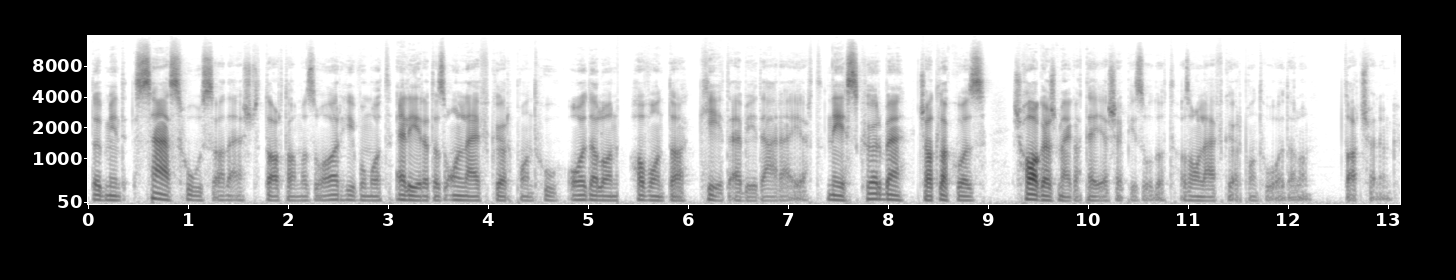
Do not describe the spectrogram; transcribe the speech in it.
több mint 120 adást tartalmazó archívumot eléred az onlifekör.hu oldalon havonta két ebédáráért. Nézz körbe, csatlakozz, és hallgass meg a teljes epizódot az onlifekör.hu oldalon. Tarts velünk!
